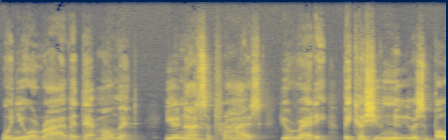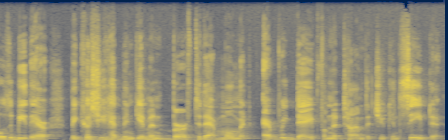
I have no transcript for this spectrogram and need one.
when you arrive at that moment, you're not surprised. You're ready because you knew you were supposed to be there because you have been given birth to that moment every day from the time that you conceived it.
